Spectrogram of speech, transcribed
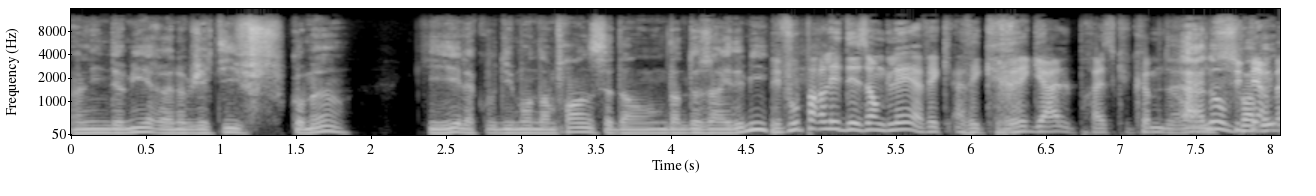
en ligne de mire, un objectif commun qui est la Coupe du Monde en France dans, dans deux ans et demi. Mais vous parlez des Anglais avec, avec régal presque, comme devant Ah non, superbe avec-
